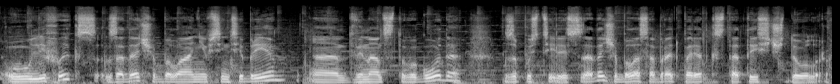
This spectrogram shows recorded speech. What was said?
У LeafX задача была не в сентябре 2012 э, года запустились. Задача была собрать порядка 100 тысяч долларов.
